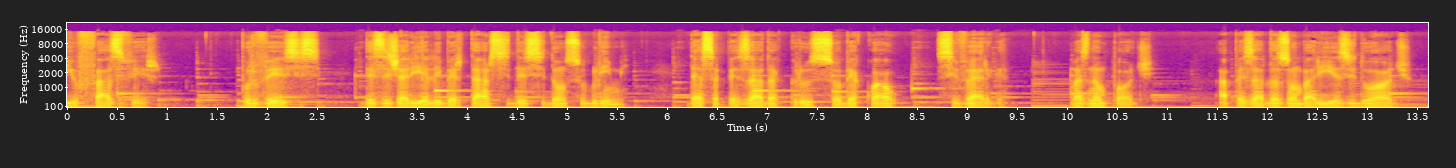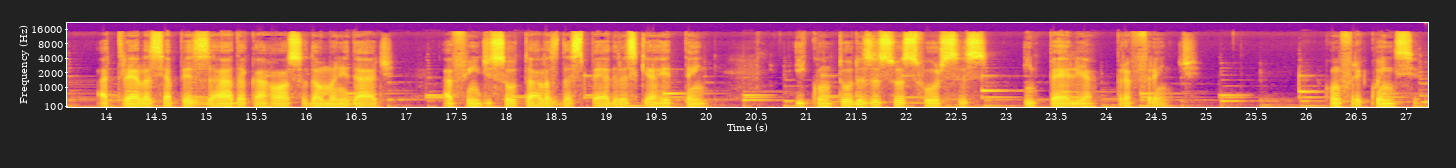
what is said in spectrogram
e o faz ver. Por vezes, desejaria libertar-se desse dom sublime, dessa pesada cruz sob a qual se verga, mas não pode apesar das zombarias e do ódio, atrela-se à pesada carroça da humanidade, a fim de soltá-las das pedras que a retém e, com todas as suas forças, impele-a para frente. Com frequência,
